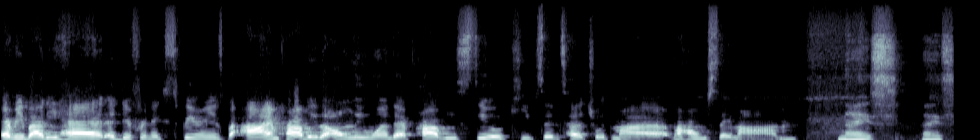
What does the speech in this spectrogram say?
everybody had a different experience, but I'm probably the only one that probably still keeps in touch with my my homestay mom. Nice. Nice.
